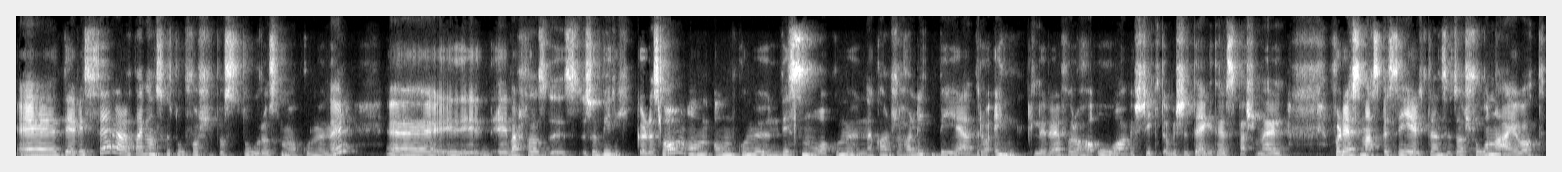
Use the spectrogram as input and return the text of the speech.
Eh, det vi ser er at det er ganske stor forskjell på store og små kommuner. Eh, I hvert fall så virker det som om, om kommunen, de små kommunene kanskje har litt bedre og enklere for å ha oversikt over sitt eget helsepersonell. For det som er spesielt i denne situasjonen er jo at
